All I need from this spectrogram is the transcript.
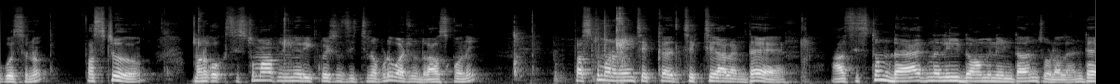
క్వశ్చన్ ఫస్ట్ మనకు ఒక సిస్టమ్ ఆఫ్ లీనియర్ ఈక్వేషన్స్ ఇచ్చినప్పుడు వాటిని రాసుకొని ఫస్ట్ మనం ఏం చెక్ చెక్ చేయాలంటే ఆ సిస్టమ్ డయాగ్నలీ డామినెంటా అని చూడాలి. అంటే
